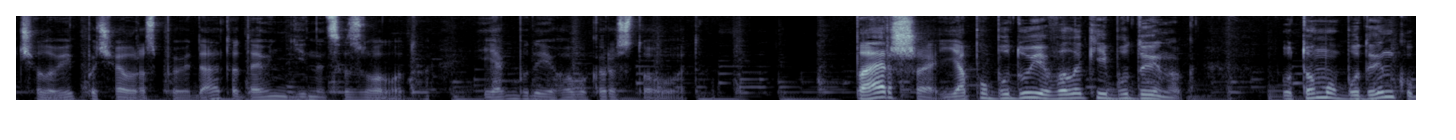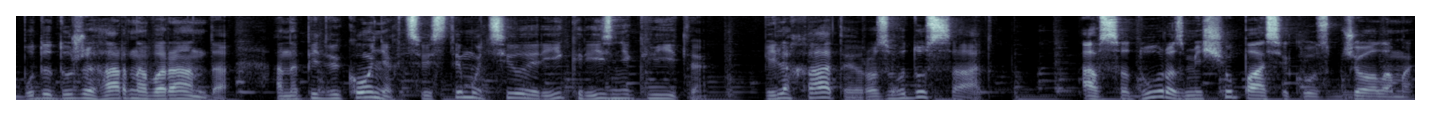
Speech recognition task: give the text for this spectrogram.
Чоловік почав розповідати, де він діне це золото і як буде його використовувати. Перше, я побудую великий будинок. У тому будинку буде дуже гарна веранда, а на підвіконнях цвістимуть цілий рік різні квіти. Біля хати розведу сад, а в саду розміщу пасіку з бджолами,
